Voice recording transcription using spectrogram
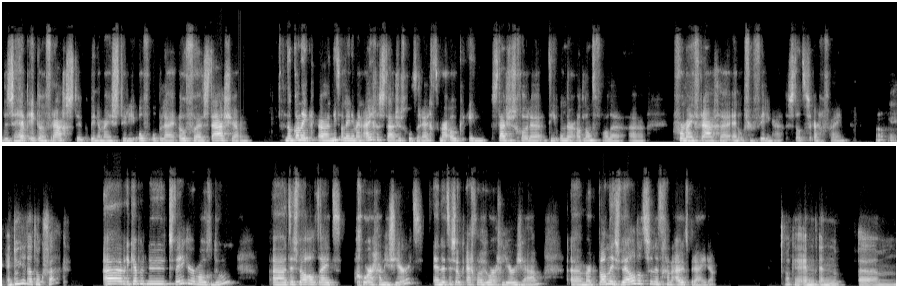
dus heb ik een vraagstuk binnen mijn studie of, eh, stage, dan kan ik eh, niet alleen in mijn eigen stageschool terecht, maar ook in stagescholen die onder Atlant vallen voor mijn vragen en observeringen. Dus dat is erg fijn. Oké. En doe je dat ook vaak? Uh, ik heb het nu twee keer mogen doen. Uh, het is wel altijd georganiseerd en het is ook echt wel heel erg leerzaam. Uh, maar het plan is wel dat ze het gaan uitbreiden. Oké, okay, en, en um,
